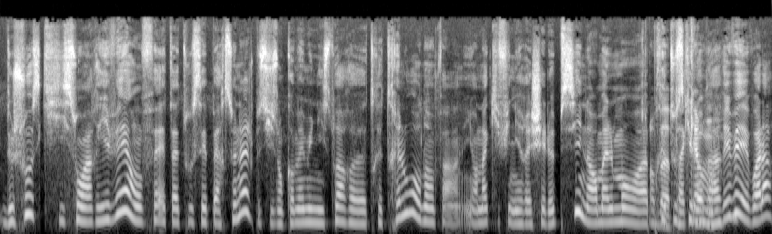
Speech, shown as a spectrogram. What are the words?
de choses qui sont arrivées en fait à tous ces personnages parce qu'ils ont quand même une histoire euh, très très lourde enfin il y en a qui finiraient chez le psy normalement après bah, tout ce qui leur est arrivé voilà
